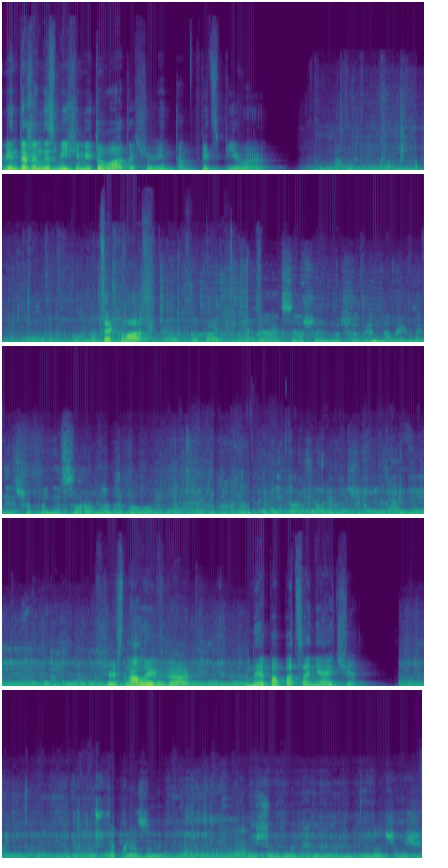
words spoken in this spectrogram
Він навіть не зміг імітувати, що він там підспівує. О, Ну це класика, ви бачили. я думаю. Так, Саша, ну що ти, налий мені, щоб мені соромно не було. Щось налив так. Не по пацаняче. Показую. І що, водка, да? А що ж?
